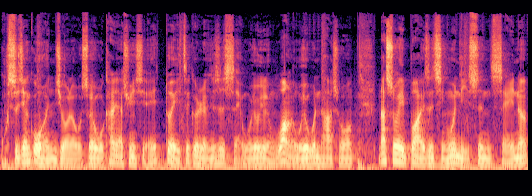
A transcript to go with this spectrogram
我时间过很久了，所以我看一下讯息，诶，对，这个人是谁？我有点忘了。我又问他说：那所以不好意思，请问你是谁呢？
